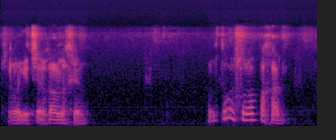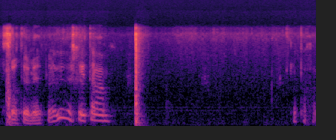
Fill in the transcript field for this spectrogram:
אפשר להגיד שיש רעיון אחר. אבל תורה שהוא לא פחד לעשות אמת, להגיד יש לי טעם. לא פחד.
